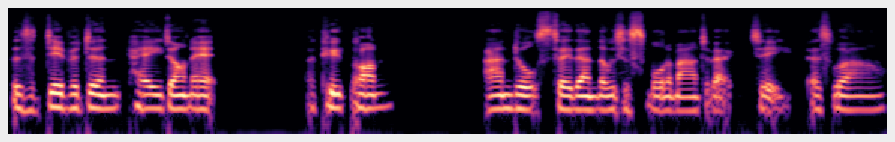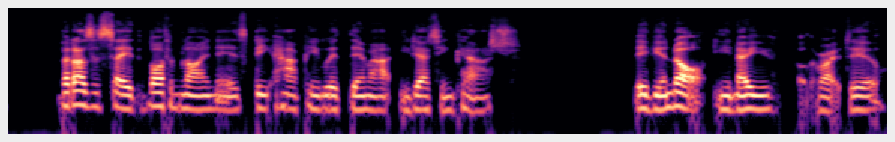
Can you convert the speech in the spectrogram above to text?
There's a dividend paid on it, a coupon. And also, then there was a small amount of equity as well. But as I say, the bottom line is be happy with the amount you get in cash. If you're not, you know you've got the right deal.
